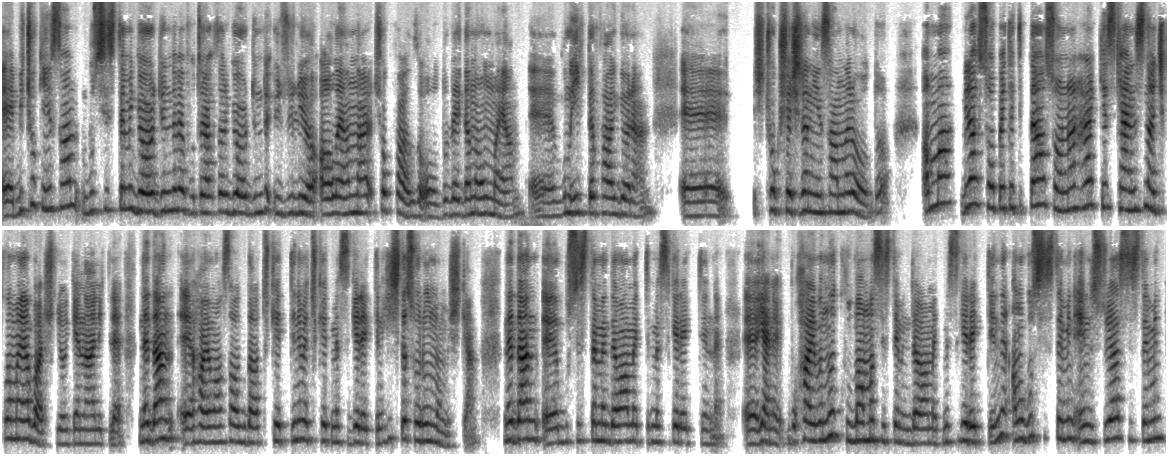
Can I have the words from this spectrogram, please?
E, Birçok insan bu sistemi gördüğünde ve fotoğrafları gördüğünde üzülüyor. Ağlayanlar çok fazla oldu. Vegan olmayan, e, bunu ilk defa gören, e, çok şaşıran insanlar oldu. Ama biraz sohbet ettikten sonra herkes kendisini açıklamaya başlıyor genellikle. Neden e, hayvansal gıda tükettiğini ve tüketmesi gerektiğini hiç de sorulmamışken. Neden e, bu sisteme devam ettirmesi gerektiğini, e, yani bu hayvanı kullanma sisteminin devam etmesi gerektiğini ama bu sistemin, endüstriyel sistemin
